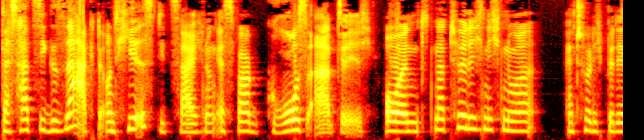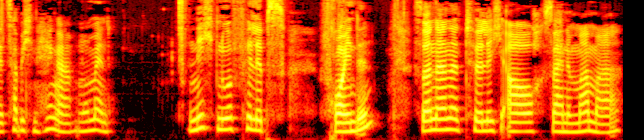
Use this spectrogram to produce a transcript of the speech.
das hat sie gesagt. Und hier ist die Zeichnung. Es war großartig. Und natürlich nicht nur, entschuldigt bitte, jetzt habe ich einen Hänger. Moment. Nicht nur Philips Freundin, sondern natürlich auch seine Mama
